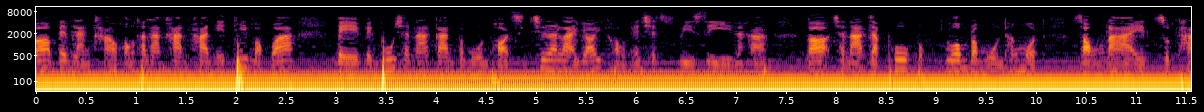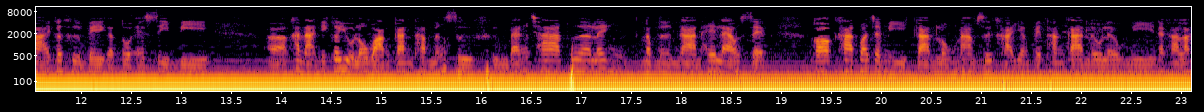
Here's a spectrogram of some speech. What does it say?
ก็เป็นแหล่งข่าวของธนาคารพาณิชย์ที่บอกว่าBAY เป็นผู้ชนะการประมูลพอร์ตสินเชื่อรายย่อยของ HSBC นะคะ ก็ชนะจากผู้ร่วมประมูลทั้งหมด 2 ราย สุดท้ายก็คือ BAY กับตัว SCB ขณะนี้ก็อยู่ระหว่างการทำหนังสือถึงแบงก์ชาติเพื่อเร่งดำเนินงานให้แล้วเสร็จ ก็คาดว่าจะมีการลงนามซื้อขายอย่างเป็นทางการเร็วๆนี้นะคะและ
